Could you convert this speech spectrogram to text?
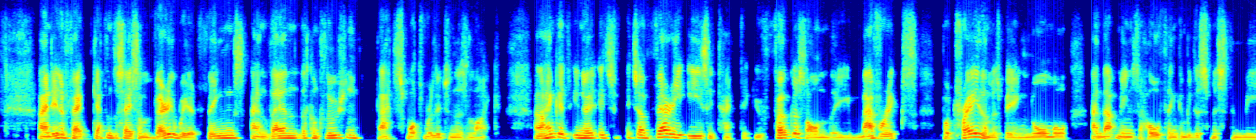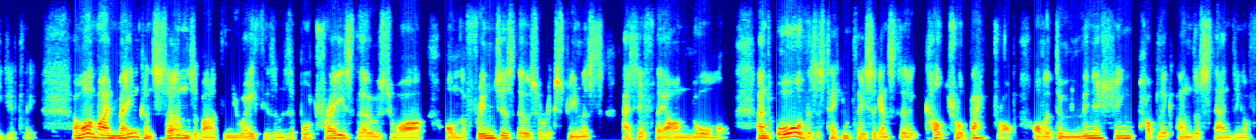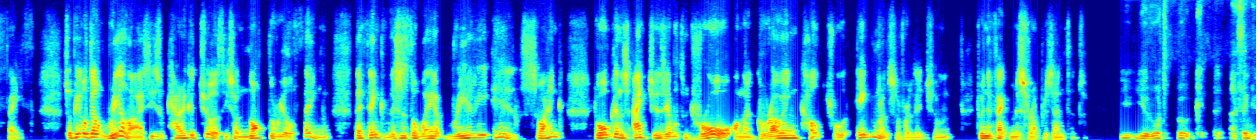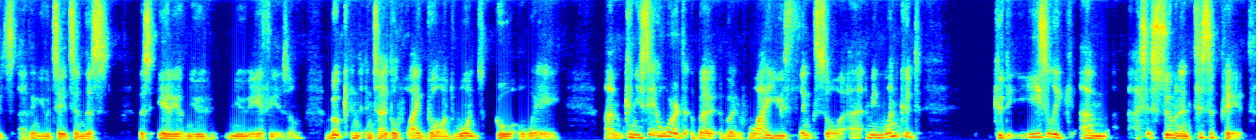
and, in effect, get them to say some very weird things. And then the conclusion that's what religion is like. And I think it, you know, it's it's a very easy tactic. You focus on the mavericks, portray them as being normal, and that means the whole thing can be dismissed immediately. And one of my main concerns about the new atheism is it portrays those who are on the fringes, those who are extremists, as if they are normal. And all of this is taking place against the cultural backdrop of a diminishing public understanding of faith. So people don't realize these are caricatures. These are not the real thing. They think this is the way it really is. So I think Dawkins actually is able to draw on a growing cultural ignorance of religion to in effect misrepresent it. You, you wrote a book. I think it's. I think you would say it's in this this area of new new atheism. A book in, entitled "Why God Won't Go Away." Um, can you say a word about about why you think so? I, I mean, one could could easily um, assume and anticipate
